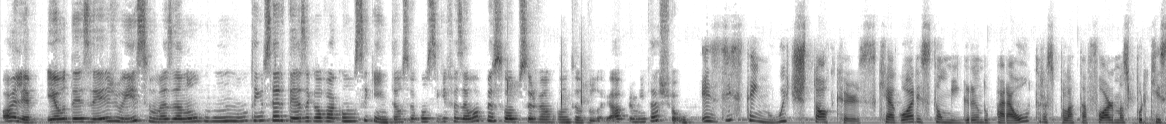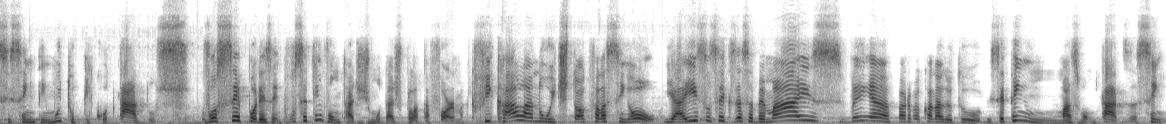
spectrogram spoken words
olha, eu desejo isso, mas eu não, não tenho certeza que eu vá conseguir. Então, se eu conseguir fazer uma pessoa absorver um conteúdo legal, pra mim tá show. Existem witch talkers que agora estão migrando para outras plataformas porque se sentem muito picotados. Você, por exemplo, você tem vontade de mudar de plataforma? Ficar lá no Witch Talk e falar assim, ô, e aí se você quiser saber mais, venha para o meu canal do YouTube. Você tem umas vontades assim?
